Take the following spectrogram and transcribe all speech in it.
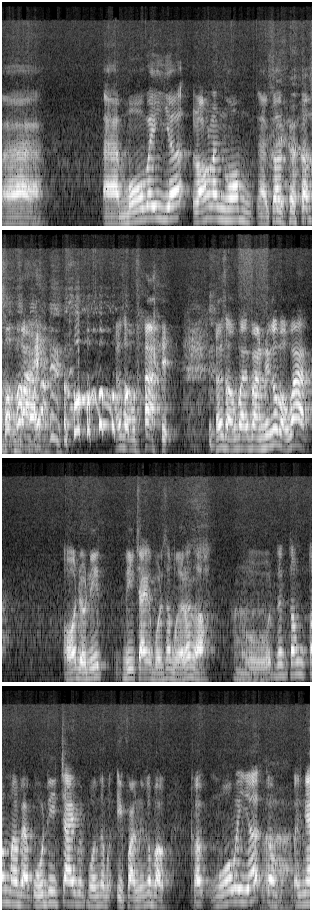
เออเอ่อโมไว้เยอะร้องระงมเออก็ ทั้งสองฝ่ายทั้งสองฝ่ายทั้งสองฝ่ายฝั่งหนึงก็บอกว่าอ๋อเดี๋ยวนี้ดีใจกับผลเสมอแล้วเหรอโอ้โหต้องต้องมาแบบโอ้ดีใจกับผลเสมออีกฝั่งหนึงก็บอก ก็โมไว้เยอะก็อ่า เป็นไง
